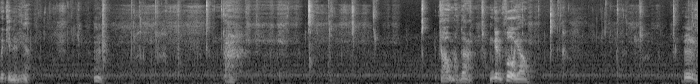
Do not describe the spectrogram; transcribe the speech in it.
We getting in here. Oh my god. I'm getting full, y'all. Mmm.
